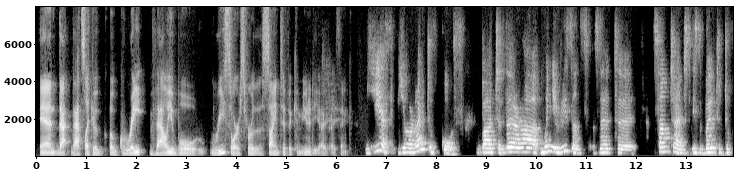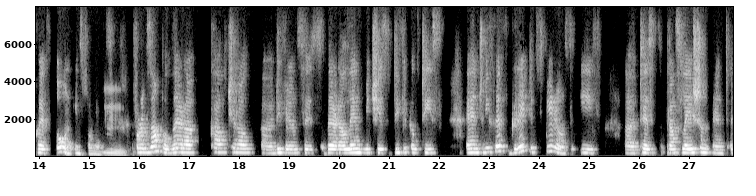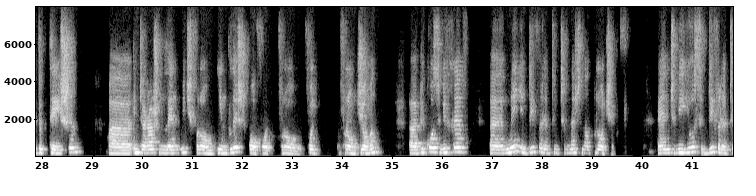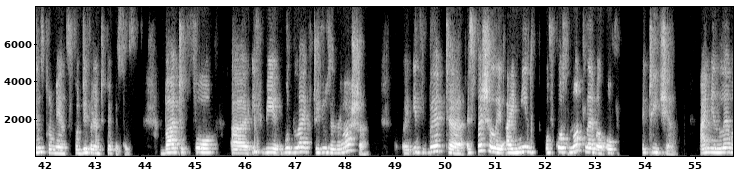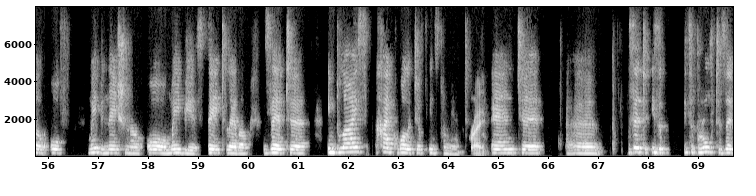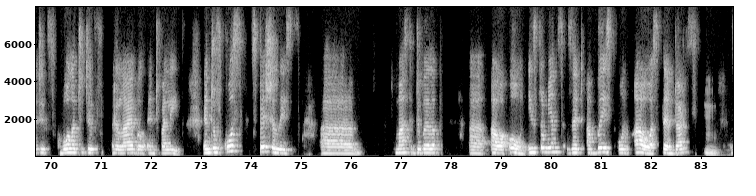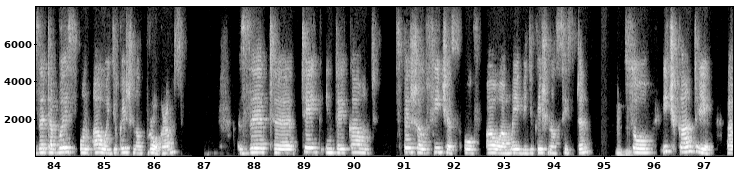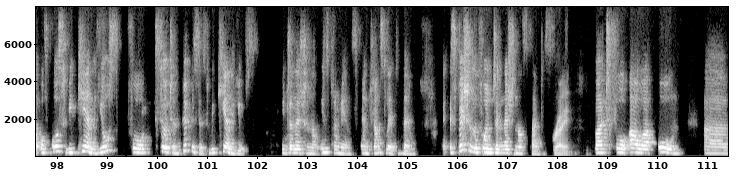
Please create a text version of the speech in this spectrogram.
And that that's like a, a great, valuable resource for the scientific community, I, I think. Yes, you're right, of course. But there are many reasons that uh, sometimes it's better to have own instruments. Mm. For example, there are cultural uh, differences, there are languages difficulties, and we have great experience if uh, test translation and adaptation uh, into Russian language from English or for, from, for, from German, uh, because we have uh, many different international projects and we use different instruments for different purposes. But for if we would like to use in Russia, uh, it's better, especially I mean, of course, not level of a teacher. I mean level of maybe national or maybe state level that uh, implies high quality of instrument. Right. And uh, uh, that is a it's proved that it's qualitative, reliable, and valid. And of course, specialists uh, must develop uh, our own instruments that are based on our standards, mm. that are based on our educational programs, that uh, take into account special features of our maybe educational system. Mm-hmm. So each country uh, of course, we can use for certain purposes, we can use international instruments and translate them, especially for international studies. Right. But for our own uh,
